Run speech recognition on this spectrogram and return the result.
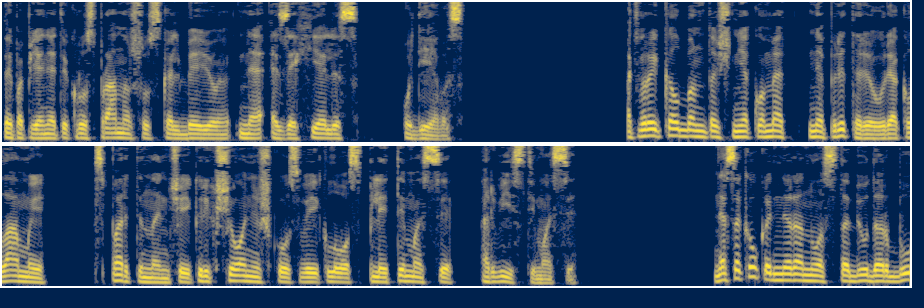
Taip apie netikrus pranašus kalbėjo ne Ezekielis, o Dievas. Atvirai kalbant, aš niekuomet nepritariau reklamai spartinančiai krikščioniškos veiklos plėtimasi ar vystimasi. Nesakau, kad nėra nuostabių darbų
